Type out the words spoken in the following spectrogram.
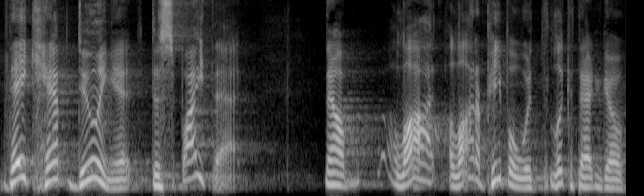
they kept doing it despite that. Now, a lot, a lot of people would look at that and go,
